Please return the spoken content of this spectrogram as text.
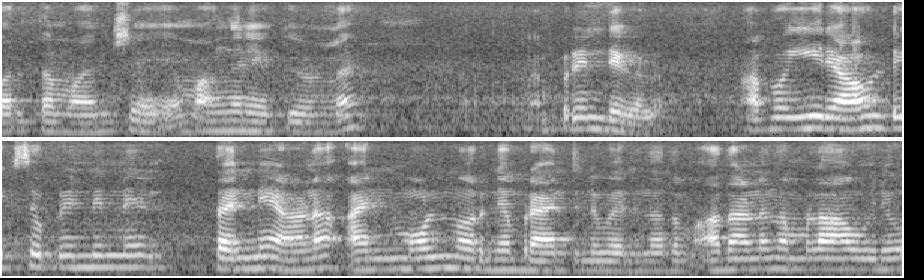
വർത്തമാൻ ക്ഷയം അങ്ങനെയൊക്കെയുള്ള പ്രിന്റുകൾ അപ്പോൾ ഈ രാഹുൽ ടെക്സോ പ്രിന്റിന് തന്നെയാണ് അൻമോൾ എന്ന് പറഞ്ഞ ബ്രാൻഡിൽ വരുന്നതും. അതാണ് നമ്മൾ ആ ഒരു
